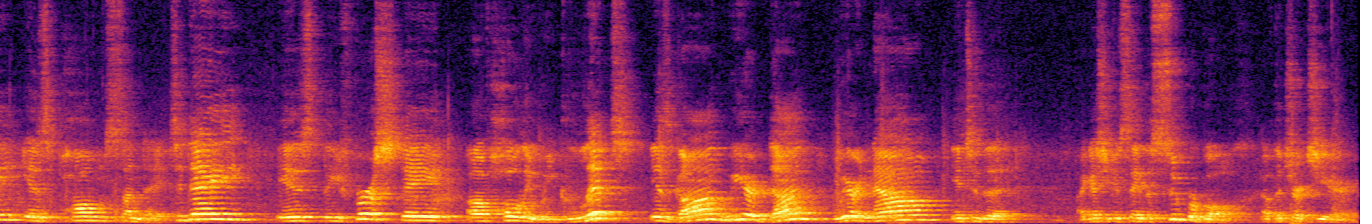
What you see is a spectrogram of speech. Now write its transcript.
today is Palm Sunday. Today is the first day of Holy Week. Lent is gone. We are done. We are now into the, I guess you could say, the Super Bowl of the church year.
